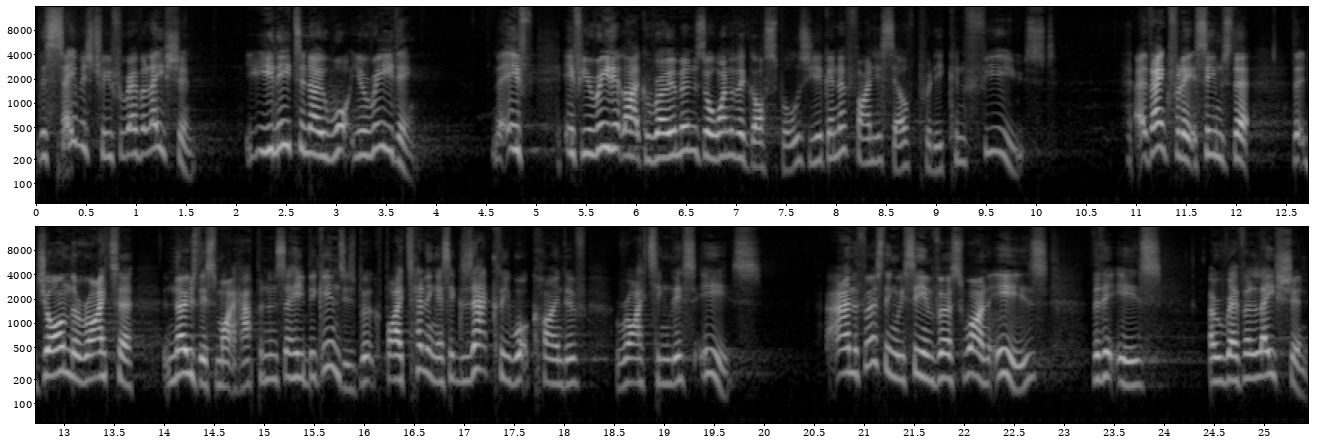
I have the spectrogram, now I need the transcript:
the same is true for Revelation. You need to know what you're reading. If, if you read it like Romans or one of the Gospels, you're going to find yourself pretty confused. Uh, thankfully, it seems that, that John, the writer, knows this might happen, and so he begins his book by telling us exactly what kind of writing this is. And the first thing we see in verse 1 is that it is a revelation.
